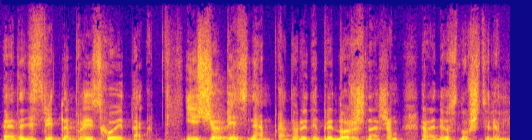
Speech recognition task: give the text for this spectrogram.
это действительно происходит так. Еще песня, которую ты предложишь нашим радиослушателям.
